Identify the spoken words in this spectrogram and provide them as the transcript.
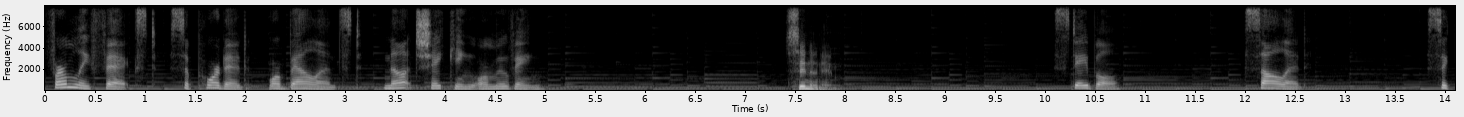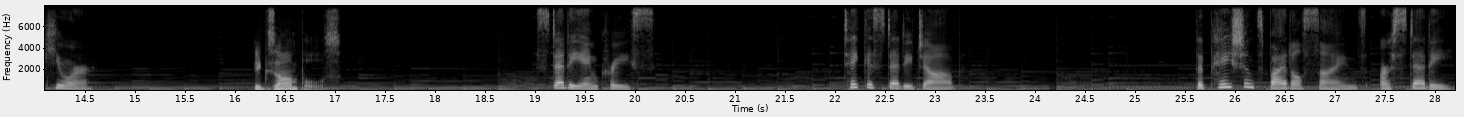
Firmly fixed, supported, or balanced, not shaking or moving. Synonym Stable, Solid, Secure. Examples Steady increase. Take a steady job. The patient's vital signs are steady,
